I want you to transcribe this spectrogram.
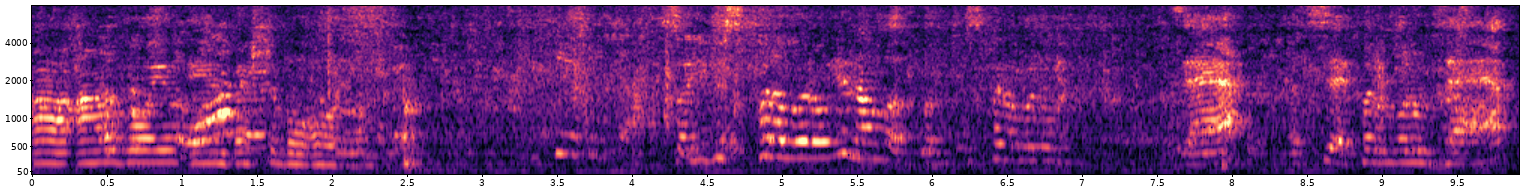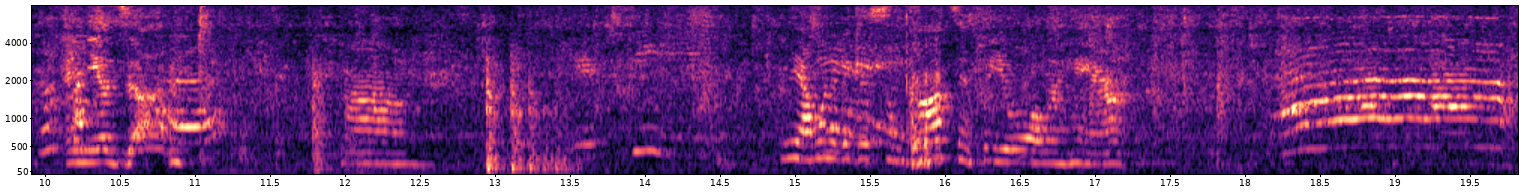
uh, olive oil and vegetable oil. So you just put a little. You know, look, look. Just put a little zap. That's it. Put a little zap, and you're done. Um, yeah, I wanted to get some content for you all in here. Ah!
